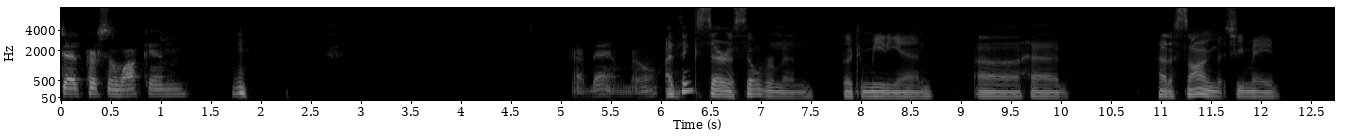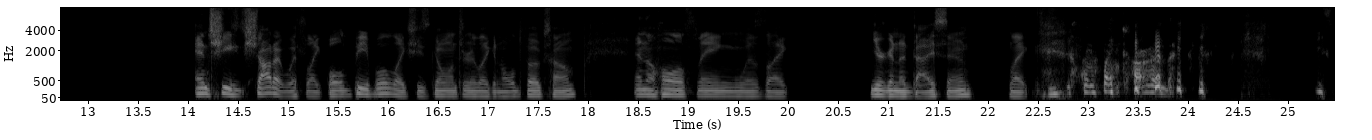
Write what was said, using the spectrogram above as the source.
dead person walking. God damn, bro. I think Sarah Silverman, the comedian, uh, had had a song that she made, and she shot it with like old people, like she's going through like an old folks' home, and the whole thing was like, "You're gonna die soon," like, Oh my god. it's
